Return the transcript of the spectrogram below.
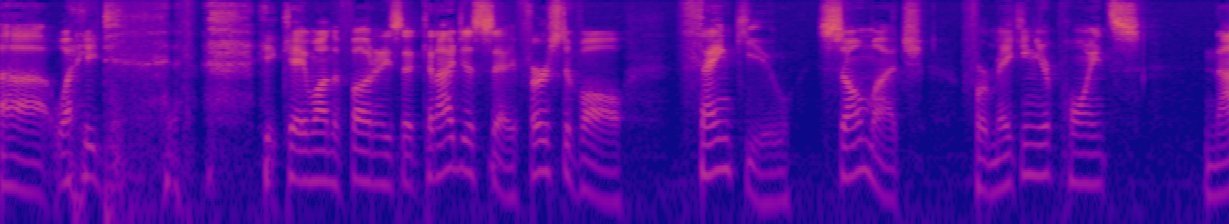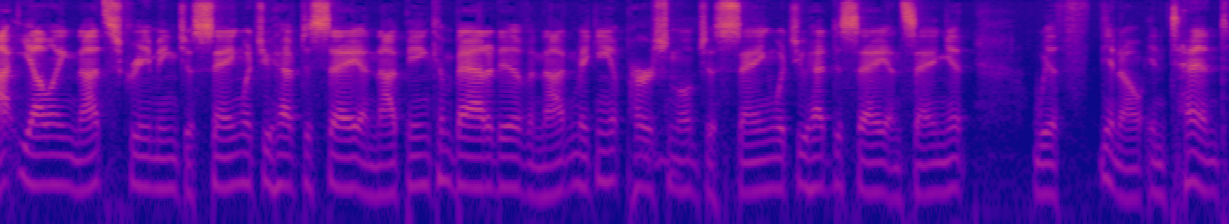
Uh, what he did, he came on the phone and he said, "Can I just say, first of all, thank you so much for making your points." Not yelling, not screaming, just saying what you have to say and not being combative and not making it personal, just saying what you had to say and saying it with, you know, intent,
